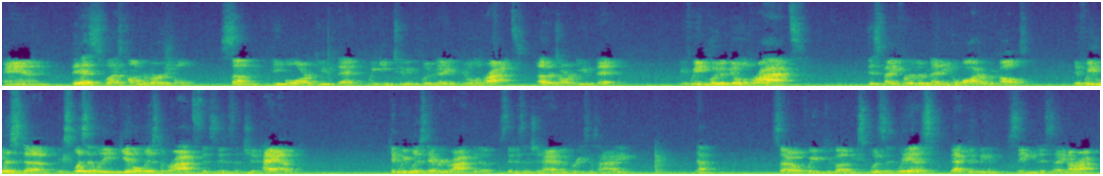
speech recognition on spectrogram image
And this was controversial. Some people argued that we need to include a Bill of Rights. Others argued that if we include a Bill of Rights, this may further muddy the water because if we list a, explicitly give a list of rights that citizens should have, can we list every right that a citizen should have in a free society? No. So if we give an explicit list, that could be seen as saying, all right,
